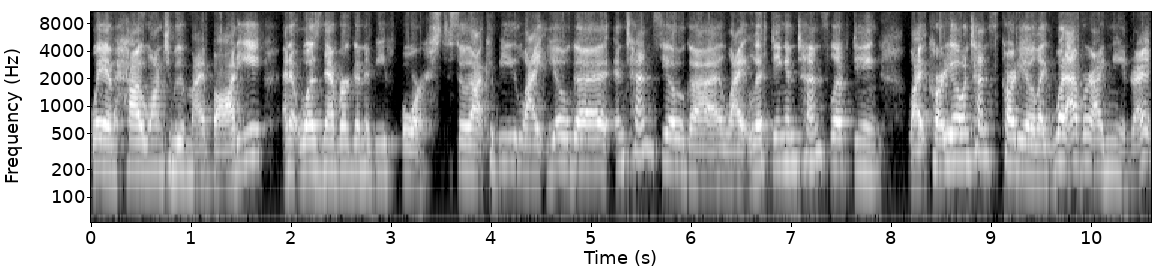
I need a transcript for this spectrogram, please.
way of how i wanted to move my body and it was never going to be forced. So that could be light yoga intense yoga light lifting intense lifting light cardio intense cardio like whatever i need right?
